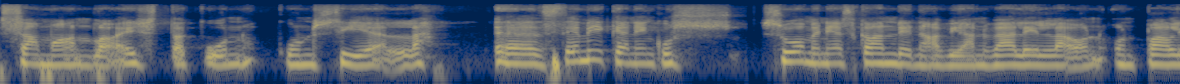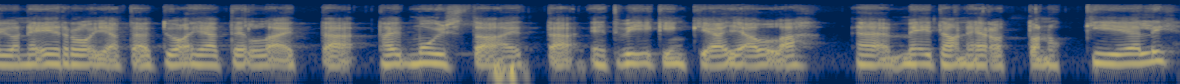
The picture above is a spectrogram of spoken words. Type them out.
samanlaista kuin, kuin siellä. Se, mikä niin kuin Suomen ja Skandinavian välillä on, on paljon eroja, täytyy ajatella että, tai muistaa, että, että viikinkiajalla meitä on erottanut kieli,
